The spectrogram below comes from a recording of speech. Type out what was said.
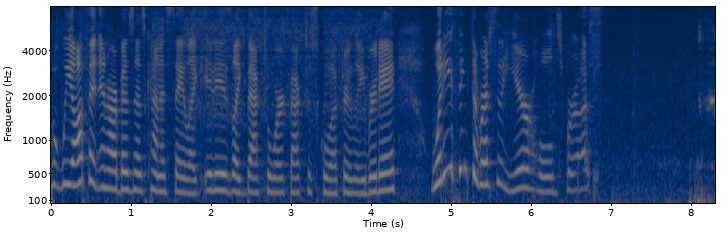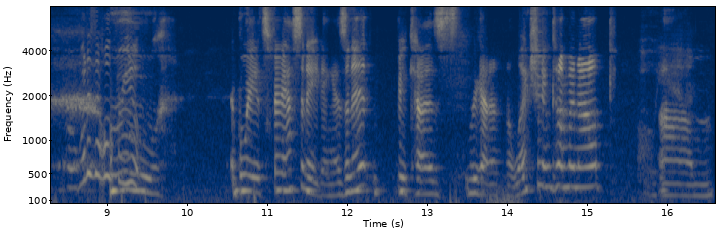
but we often in our business kind of say like it is like back to work, back to school after Labor Day. What do you think the rest of the year holds for us? Or what does it hold for you? Ooh. Boy, it's fascinating, isn't it? Because we got an election coming up. Oh, yeah. Um,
